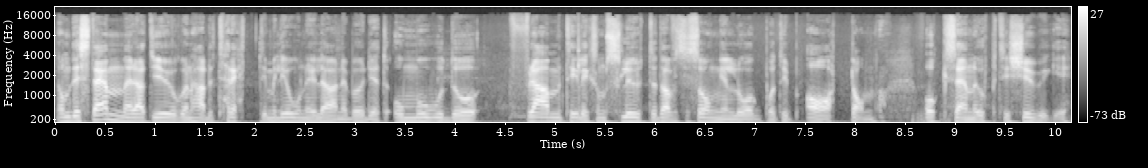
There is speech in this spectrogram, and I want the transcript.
Om det stämmer att Djurgården hade 30 miljoner i lönebudget och Modo fram till liksom slutet av säsongen låg på typ 18 och sen upp till 20.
